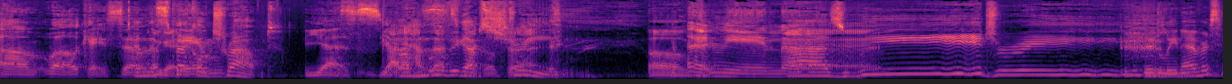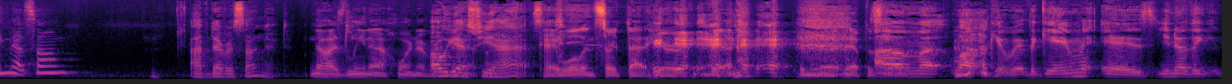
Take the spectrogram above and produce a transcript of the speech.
Um, well, okay, so And the the speckled game- trout Yes. Gotta are have moving speckled trout. upstream I mean, uh, as we dream. Did Lena ever sing that song? I've never sung it. No, has Lena Horne ever Oh, yes, that she has. Okay, we'll insert that here then, in the episode. um, uh, well, okay. Well, the game is you know the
